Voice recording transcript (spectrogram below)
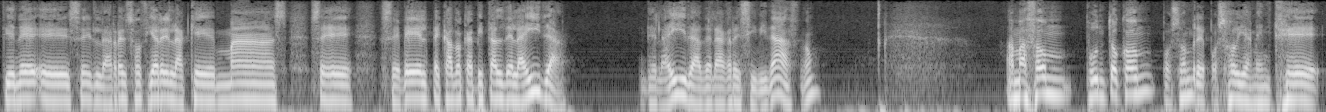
tiene es la red social en la que más se, se ve el pecado capital de la ira, de la ira, de la agresividad, ¿no? Amazon.com, pues hombre, pues obviamente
